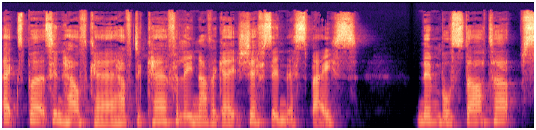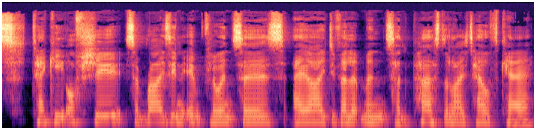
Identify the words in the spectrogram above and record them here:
Experts in healthcare have to carefully navigate shifts in this space. Nimble startups, techie offshoots, and rising influencers, AI developments, and personalized healthcare.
